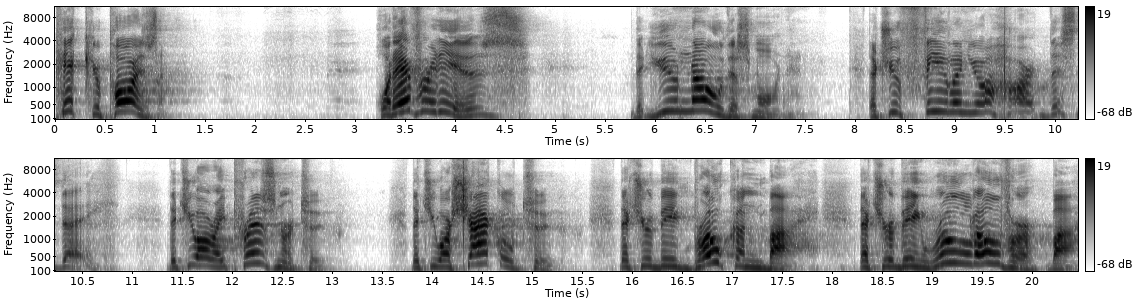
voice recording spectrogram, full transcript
Pick your poison. Whatever it is that you know this morning, that you feel in your heart this day, that you are a prisoner to, that you are shackled to, that you're being broken by, that you're being ruled over by,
